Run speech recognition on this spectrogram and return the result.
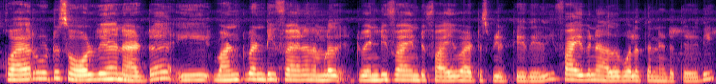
സ്ക്വയർ റൂട്ട് സോൾവ് ചെയ്യാനായിട്ട് ഈ വൺ ട്വന്റി ഫൈവിനെ നമ്മൾ ട്വന്റി ഫൈവ് ഇന്റു ഫൈവ് ആയിട്ട് സ്പ്ലിറ്റ് ചെയ്ത് എഴുതി ഫൈവിന് അതുപോലെ തന്നെ എടുത്തെഴുതി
